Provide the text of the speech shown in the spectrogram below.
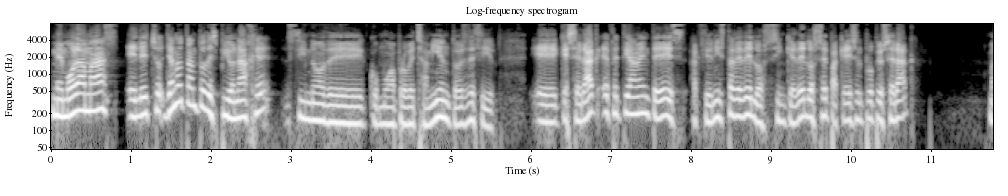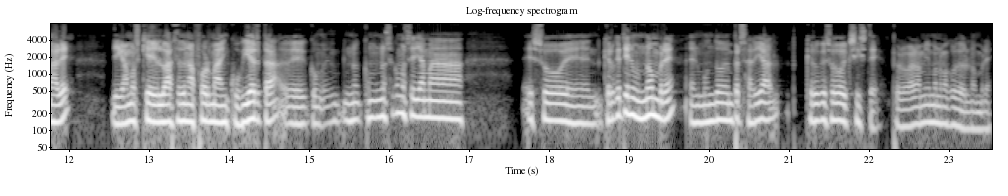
me mola más el hecho, ya no tanto de espionaje, sino de como aprovechamiento. Es decir, eh, que Serac efectivamente es accionista de Delos sin que Delos sepa que es el propio Serac, ¿vale? Digamos que lo hace de una forma encubierta. eh, no, no sé cómo se llama eso. en- creo que tiene un nombre en el mundo empresarial. Creo que eso existe, pero ahora mismo no me acuerdo del nombre.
